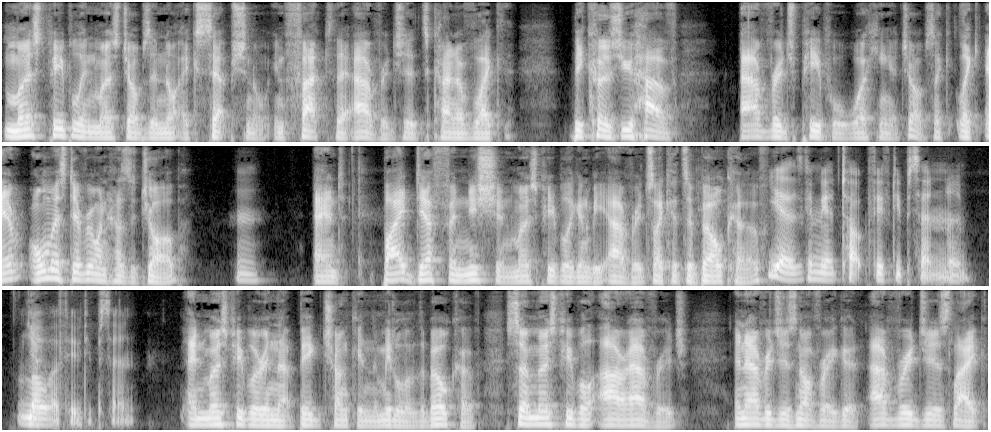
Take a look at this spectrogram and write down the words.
most people in most jobs are not exceptional. In fact, they're average. It's kind of like because you have average people working at jobs. Like like ev- almost everyone has a job. Hmm. And by definition, most people are going to be average. Like it's a bell curve. Yeah, there's going to be a top 50% and a lower 50%. and most people are in that big chunk in the middle of the bell curve. So most people are average, and average is not very good. Average is like,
